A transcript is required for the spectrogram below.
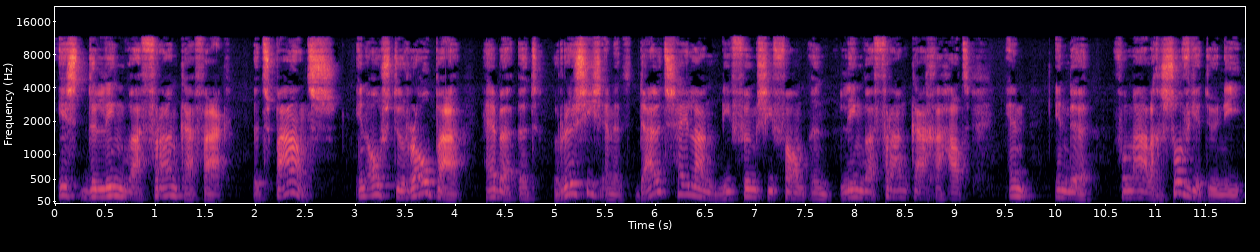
is de lingua franca vaak het Spaans. In Oost-Europa hebben het Russisch en het Duits heel lang die functie van een lingua franca gehad. En in de voormalige Sovjet-Unie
